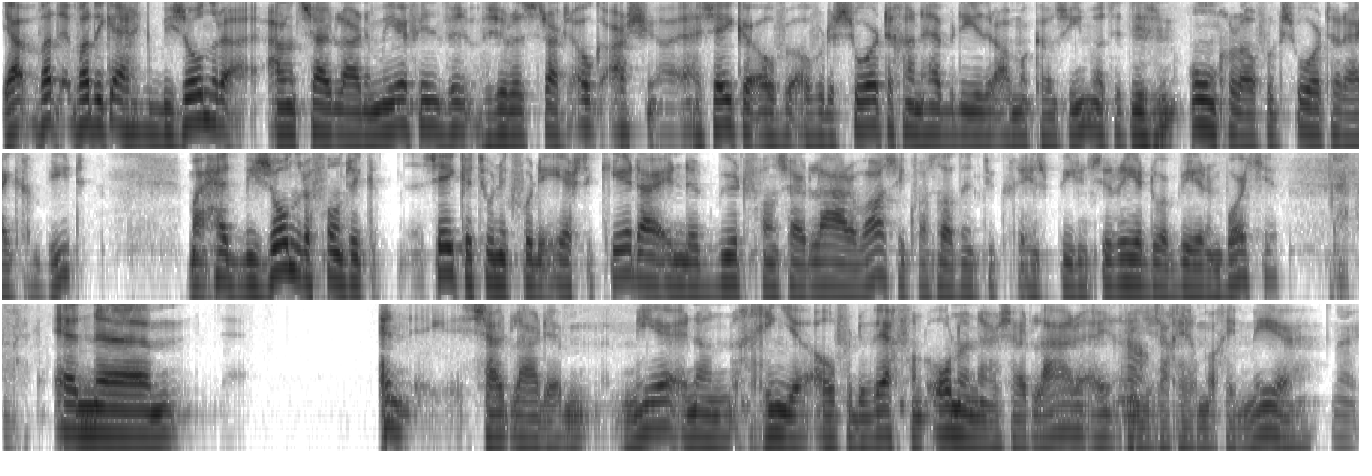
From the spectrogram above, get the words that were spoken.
ja, wat, wat ik eigenlijk het bijzondere aan het Zuidlaardermeer vind... We, we zullen het straks ook als, eh, zeker over, over de soorten gaan hebben die je er allemaal kan zien. Want het is een ongelooflijk soortenrijk gebied. Maar het bijzondere vond ik, zeker toen ik voor de eerste keer daar in de buurt van Zuidlaren was... Ik was altijd natuurlijk geïnspireerd door Beer en Botje. En... ehm, en Zuidlaardermeer. En dan ging je over de weg van Onnen naar Zuidlaren. En, en je zag helemaal geen meer. Nee.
